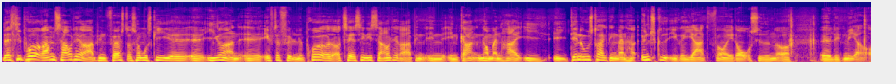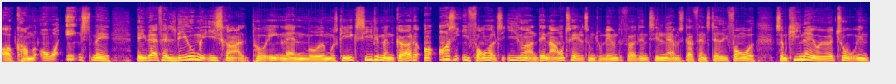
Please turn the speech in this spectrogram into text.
Lad os lige prøve at ramme Saudi-Arabien først, og så måske øh, Iran øh, efterfølgende. Prøv at, at tage os ind i Saudi-Arabien en, en gang, når man har i, i den udstrækning, man har ønsket i Riyadh for et år siden, og øh, lidt mere, at komme overens med, i hvert fald leve med Israel på en eller anden måde. Måske ikke sige det, men gøre det, og også i forhold til Iran, den aftale, som du nævnte før, den tilnærmelse, der fandt sted i foråret, som Kina jo tog en,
